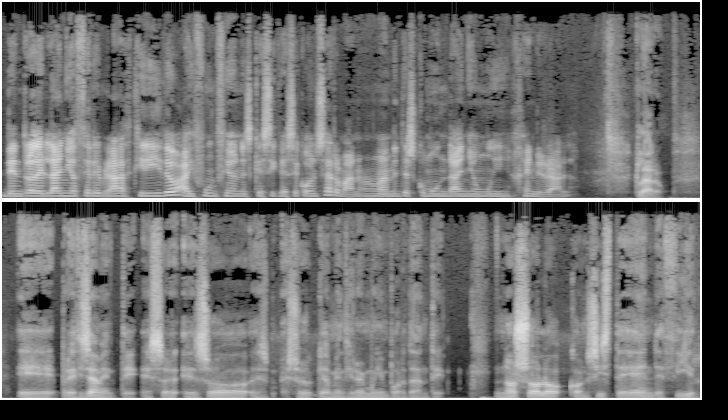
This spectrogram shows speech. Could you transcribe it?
dentro del daño cerebral adquirido hay funciones que sí que se conservan. Normalmente es como un daño muy general. Claro. Eh, precisamente, eso, eso, eso que has mencionado es muy importante. No solo consiste en decir,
